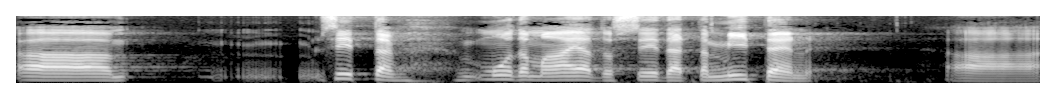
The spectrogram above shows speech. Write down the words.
ää, sitten muutama ajatus siitä, että miten ää,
